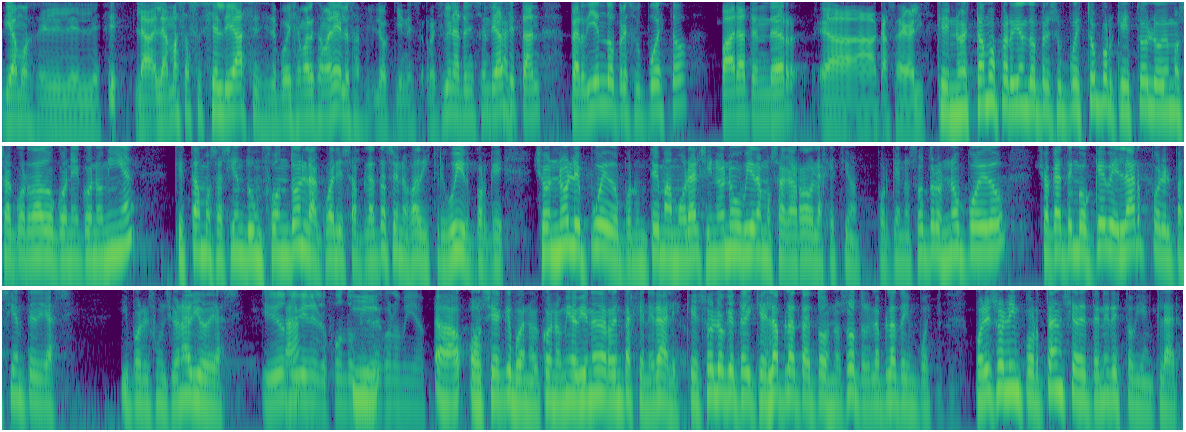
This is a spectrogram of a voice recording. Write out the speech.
digamos, eh, la, masa social de ACE, si se puede llamar de esa manera, los, quienes reciben atención de ACE están perdiendo presupuesto para atender a, Casa de Galicia. Que no estamos perdiendo presupuesto porque esto lo hemos acordado con Economía, que estamos haciendo un fondo en la cual esa plata se nos va a distribuir, porque yo no le puedo, por un tema moral, si no, no hubiéramos agarrado la gestión, porque nosotros no puedo, yo acá tengo que velar por el paciente de ACE y por el funcionario de ACE. ¿Y de dónde ¿Ah? vienen los fondos de economía? Ah, o sea que, bueno, economía viene de rentas generales, que eso es lo que, que es la plata de todos nosotros, la plata de impuestos. Por eso es la importancia de tener esto bien claro.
